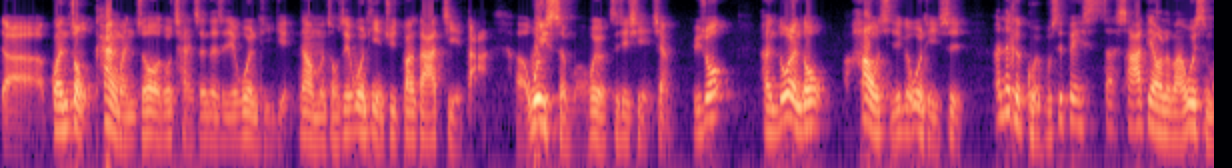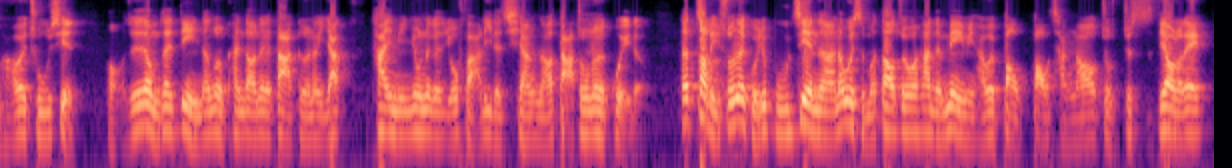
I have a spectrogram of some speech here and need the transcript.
呃观众看完之后所产生的这些问题点，那我们从这些问题点去帮大家解答，呃，为什么会有这些现象？比如说，很多人都好奇的一个问题是啊，那个鬼不是被杀杀掉了吗？为什么还会出现？哦，就是我们在电影当中看到那个大哥那个牙，他一名用那个有法力的枪，然后打中那个鬼的。那照理说，那鬼就不见了，那为什么到最后他的妹妹还会爆爆场，然后就就死掉了嘞？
